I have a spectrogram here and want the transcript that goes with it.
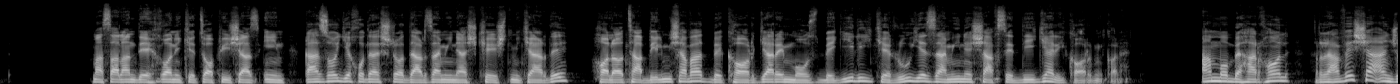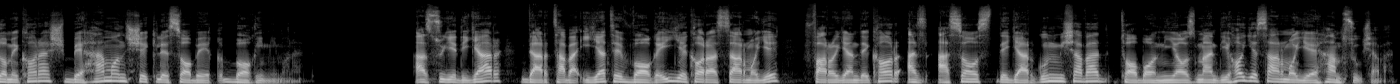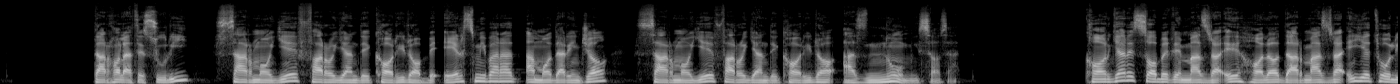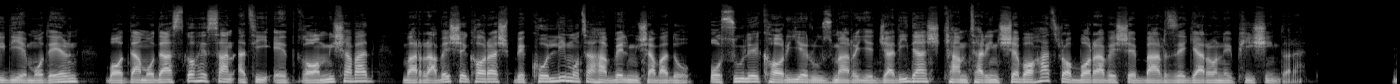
مثلا دهقانی که تا پیش از این غذای خودش را در زمینش کشت می کرده حالا تبدیل می شود به کارگر مزدبگیری که روی زمین شخص دیگری کار می کند. اما به هر حال روش انجام کارش به همان شکل سابق باقی می ماند. از سوی دیگر در تبعیت واقعی کار از سرمایه فرایند کار از اساس دگرگون می شود تا با نیازمندی های سرمایه همسو شود. در حالت سوری سرمایه فرایند کاری را به ارث می برد اما در اینجا سرمایه فرایند کاری را از نو می سازد. کارگر سابق مزرعه حالا در مزرعه تولیدی مدرن با دم و دستگاه صنعتی ادغام می شود و روش کارش به کلی متحول می شود و اصول کاری روزمره جدیدش کمترین شباهت را با روش برزگران پیشین دارد.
